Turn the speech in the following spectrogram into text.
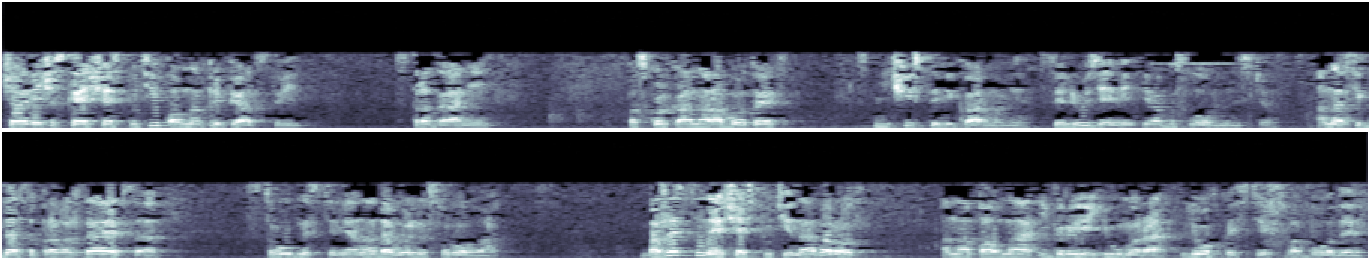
Человеческая часть пути полна препятствий, страданий, поскольку она работает с нечистыми кармами, с иллюзиями и обусловленностью. Она всегда сопровождается с трудностями, она довольно сурова. Божественная часть пути, наоборот, она полна игры, юмора, легкости, свободы,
